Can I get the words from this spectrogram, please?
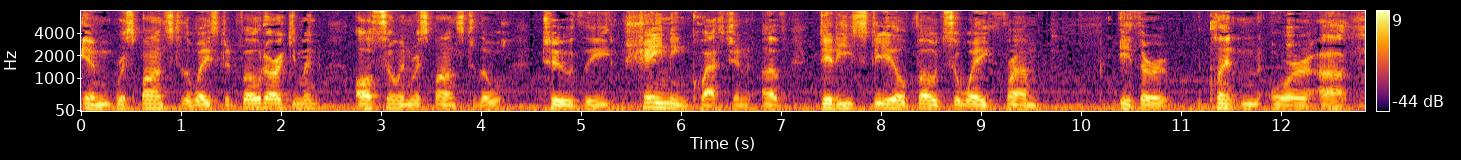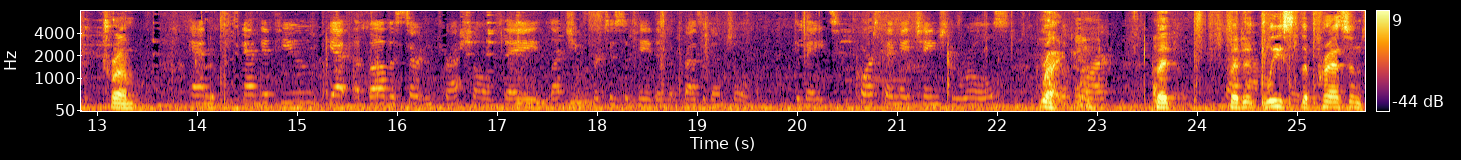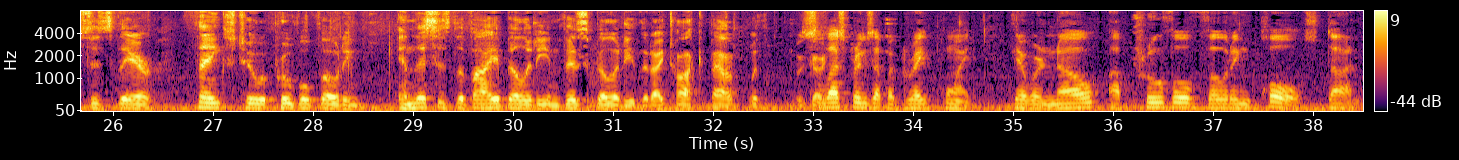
in response to the wasted vote argument, also in response to the to the shaming question of did he steal votes away from either Clinton or uh, Trump? And, and if you get above a certain threshold, they let you participate in the presidential debates. Of course, they may change the rules. Right. Before, But but at least the presence is there thanks to approval voting, and this is the viability and visibility that I talk about with regard. Celeste brings up a great point. There were no approval voting polls done.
